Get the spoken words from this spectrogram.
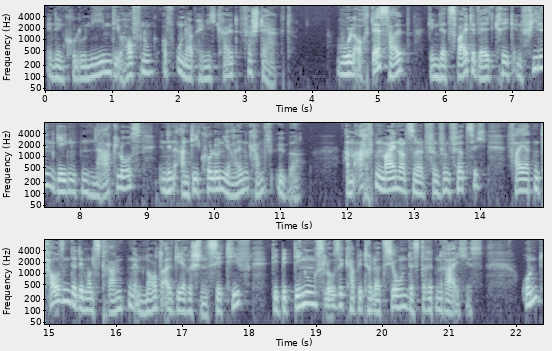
in den Kolonien die Hoffnung auf Unabhängigkeit verstärkt. Wohl auch deshalb ging der Zweite Weltkrieg in vielen Gegenden nahtlos in den antikolonialen Kampf über. Am 8. Mai 1945 feierten tausende Demonstranten im nordalgerischen Sétif die bedingungslose Kapitulation des Dritten Reiches und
